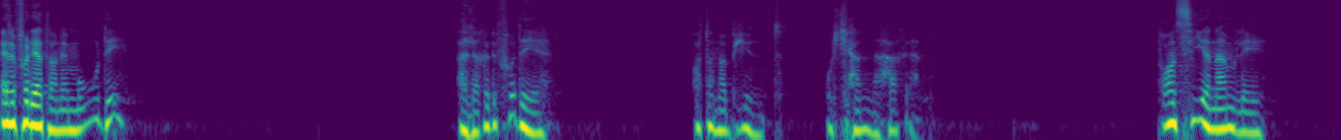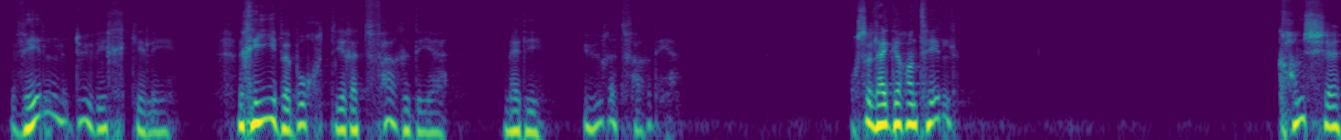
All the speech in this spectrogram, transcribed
Er det fordi at han er modig? Eller er det fordi at han har begynt å kjenne Herren? For han sier nemlig vil du virkelig rive bort de rettferdige med de urettferdige? Og så legger han til Kanskje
